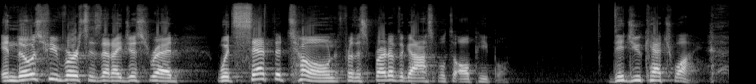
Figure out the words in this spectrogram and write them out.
in those few verses that I just read would set the tone for the spread of the gospel to all people. Did you catch why?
